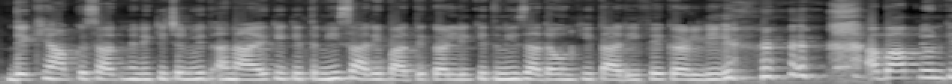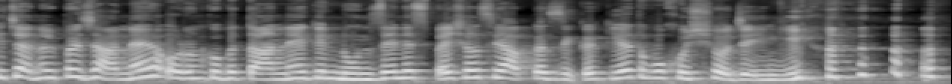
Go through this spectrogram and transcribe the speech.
देखिए, आपके साथ मैंने किचन विद अनाया की कितनी सारी बातें कर ली, कितनी ज़्यादा उनकी तारीफ़ें कर ली। अब आपने उनके चैनल पर जाना है और उनको बताना है कि नूनजे ने स्पेशल से आपका ज़िक्र किया तो वो खुश हो जाएँगी।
